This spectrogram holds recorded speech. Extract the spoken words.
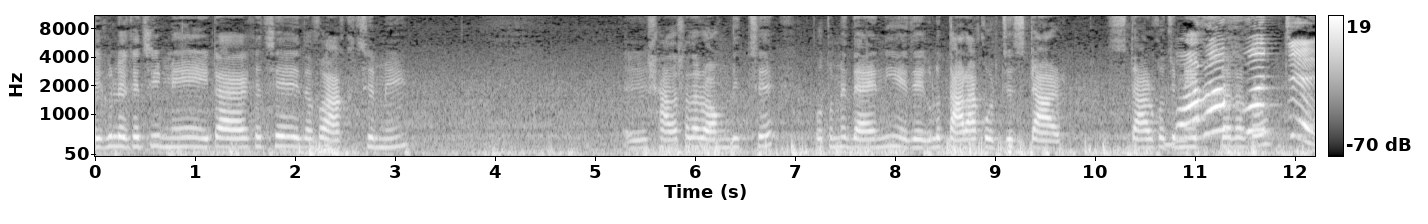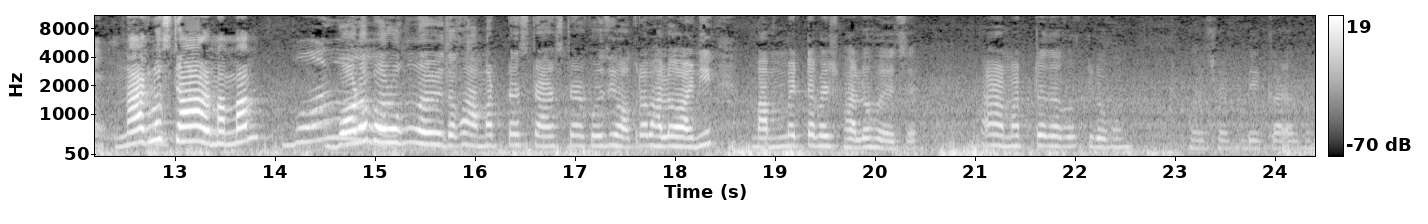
এইগুলো এঁকেছি মেয়ে এটা এঁকেছে দেখো আঁকছে মেয়ে। সাদা সাদা রং দিচ্ছে। প্রথমে দেয়নি এই যে এগুলো তারা করছে স্টার। স্টার করছে না এগুলো স্টার মাম্মাম। বড় বড় দেখো আমারটা স্টার স্টার করেছি অতটা ভালো হয়নি। মাম্মেরটা বেশ ভালো হয়েছে। আর আমারটা দেখো কীরকম হয়েছে বেকার একদম।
